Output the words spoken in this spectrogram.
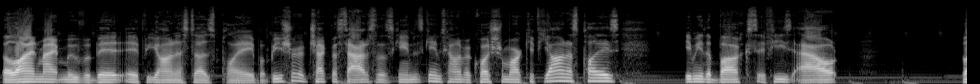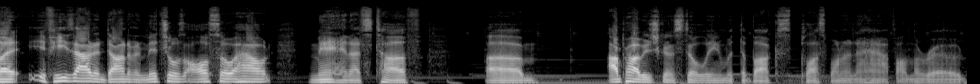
the line might move a bit if Giannis does play, but be sure to check the status of this game. This game's kind of a question mark. If Giannis plays, give me the Bucks. If he's out, but if he's out and Donovan Mitchell's also out, man, that's tough. Um, I'm probably just going to still lean with the Bucks plus one and a half on the road.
